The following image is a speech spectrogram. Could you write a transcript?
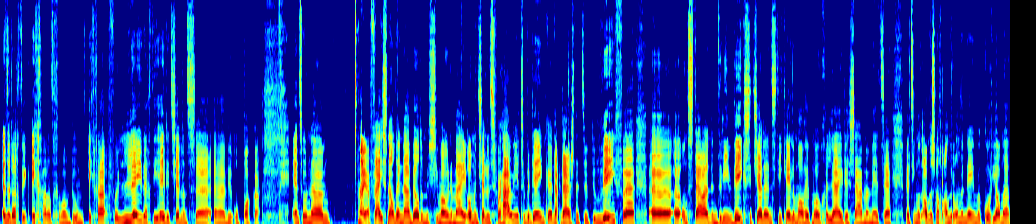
En toen dacht ik, ik ga dat gewoon doen. Ik ga volledig die hele challenge uh, weer oppakken. En toen. Uh, nou ja, vrij snel daarna belde me Simone mij om een challenge voor haar weer te bedenken. Nou, daar is natuurlijk de Wave uh, ontstaan. Een drieweekse challenge die ik helemaal heb mogen leiden. Samen met, uh, met iemand anders, nog een andere ondernemer, Corianne.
